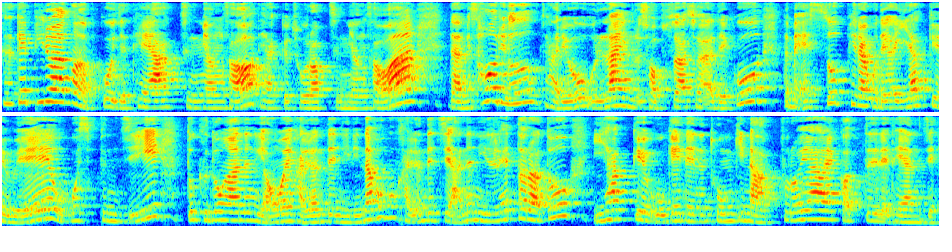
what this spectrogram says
크게 필요한 건 없고 이제 대학 증명서, 대학교 졸업 증명서와 그다음에 서류 자료 온라인으로 접수하셔야 되고 그다음에 SOP라고 내가 이 학교에 왜 오고 싶은지 또 그동안은 영어에 관련된 일이나 혹은 관련되지 않은 일을 했더라도 이 학교에 오게 되는 동기나 앞으로 해야 할 것들에 대한 이제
